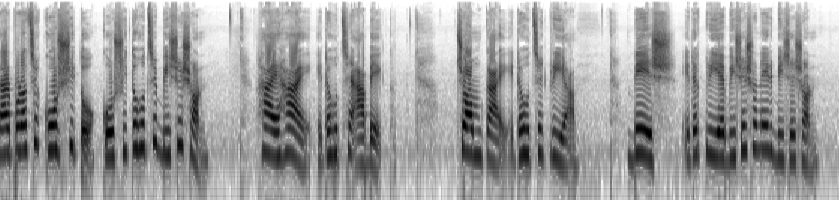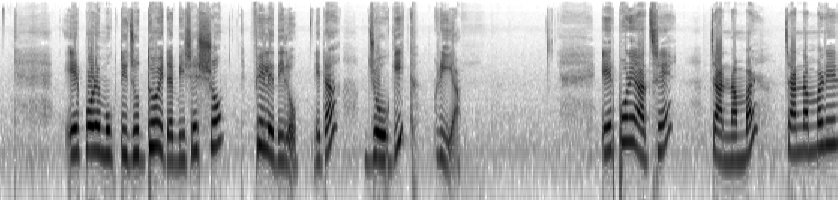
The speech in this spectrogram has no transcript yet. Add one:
তারপর আছে কর্ষিত। কর্ষিত হচ্ছে বিশেষণ। হায় হায়, এটা হচ্ছে আবেগ। চমকায়, এটা হচ্ছে ক্রিয়া। বেশ, এটা ক্রিয়া বিশেষণের বিশেষণ। এরপরে মুক্তিযুদ্ধ, এটা বিশেষ্য। ফেলে দিল, এটা যৌগিক ক্রিয়া। এরপরে আছে চার নাম্বার। চার নাম্বারের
